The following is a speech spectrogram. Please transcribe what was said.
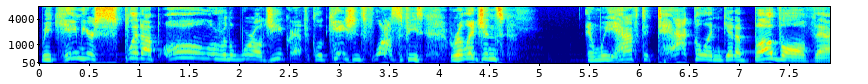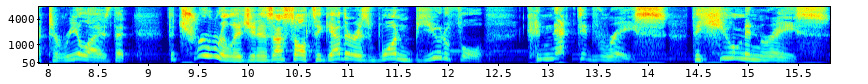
We came here split up all over the world, geographic locations, philosophies, religions, and we have to tackle and get above all of that to realize that the true religion is us all together as one beautiful, connected race, the human race.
